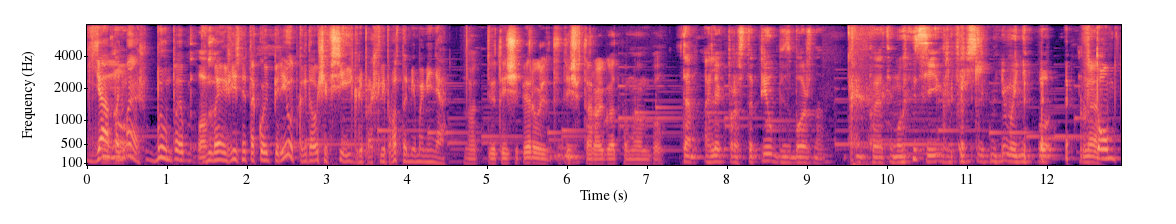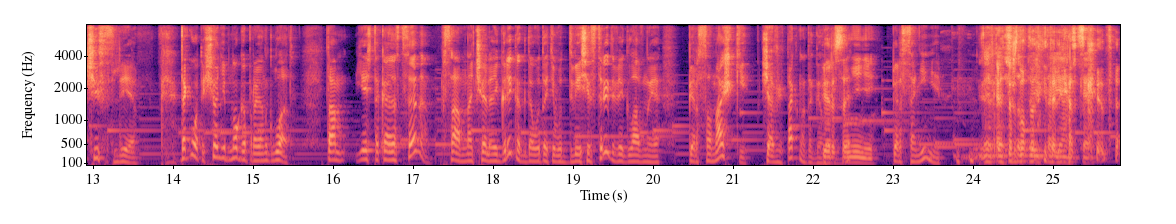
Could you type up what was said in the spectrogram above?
Я, Ну, понимаешь, был плохо. в моей жизни такой период, когда вообще все игры прошли просто мимо меня. Ну, это 2001 или 2002 год, по-моему, был. Там Олег просто пил безбожно, поэтому все игры прошли мимо него. В том числе. Так вот, еще немного про Youngblood. Там есть такая сцена в самом начале игры, когда вот эти вот две сестры, две главные персонажки, сейчас же так надо говорить. Персонини. да? Персонини. Это, что-то итальянское. да.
